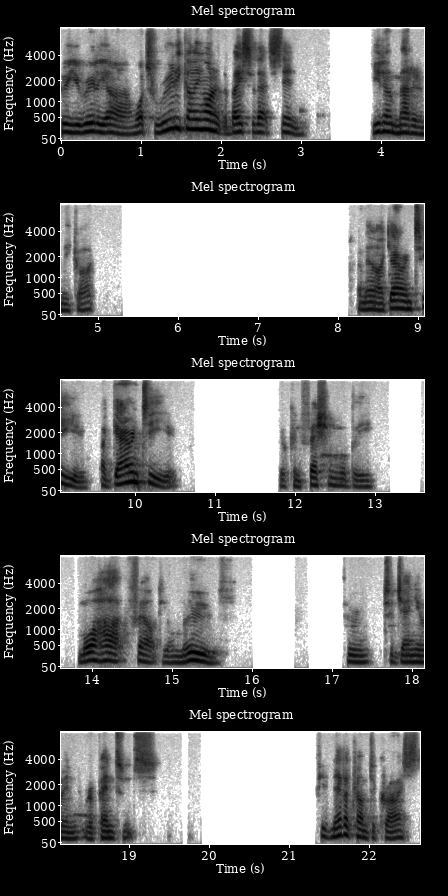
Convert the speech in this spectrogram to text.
who you really are, what's really going on at the base of that sin. You don't matter to me, God. And then I guarantee you, I guarantee you, your confession will be more heartfelt. You'll move through to genuine repentance. If you've never come to Christ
